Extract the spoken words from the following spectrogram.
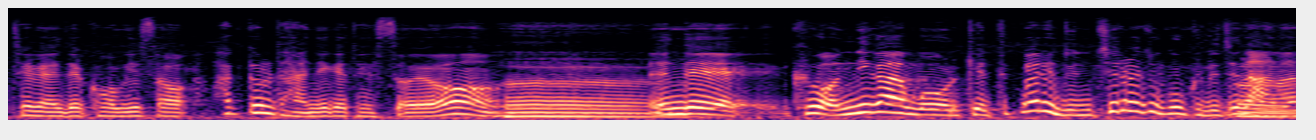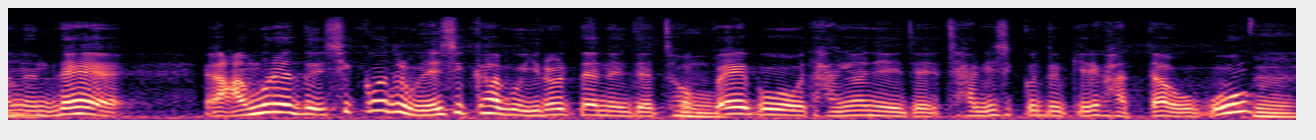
제가 이제 거기서 학교를 다니게 됐어요. 네. 근데 그 언니가 뭐 이렇게 특별히 눈치를 주고 그러진 네. 않았는데 아무래도 식구들 외식하고 이럴 때는 이제 저 음. 빼고 당연히 이제 자기 식구들끼리 갔다 오고 네.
